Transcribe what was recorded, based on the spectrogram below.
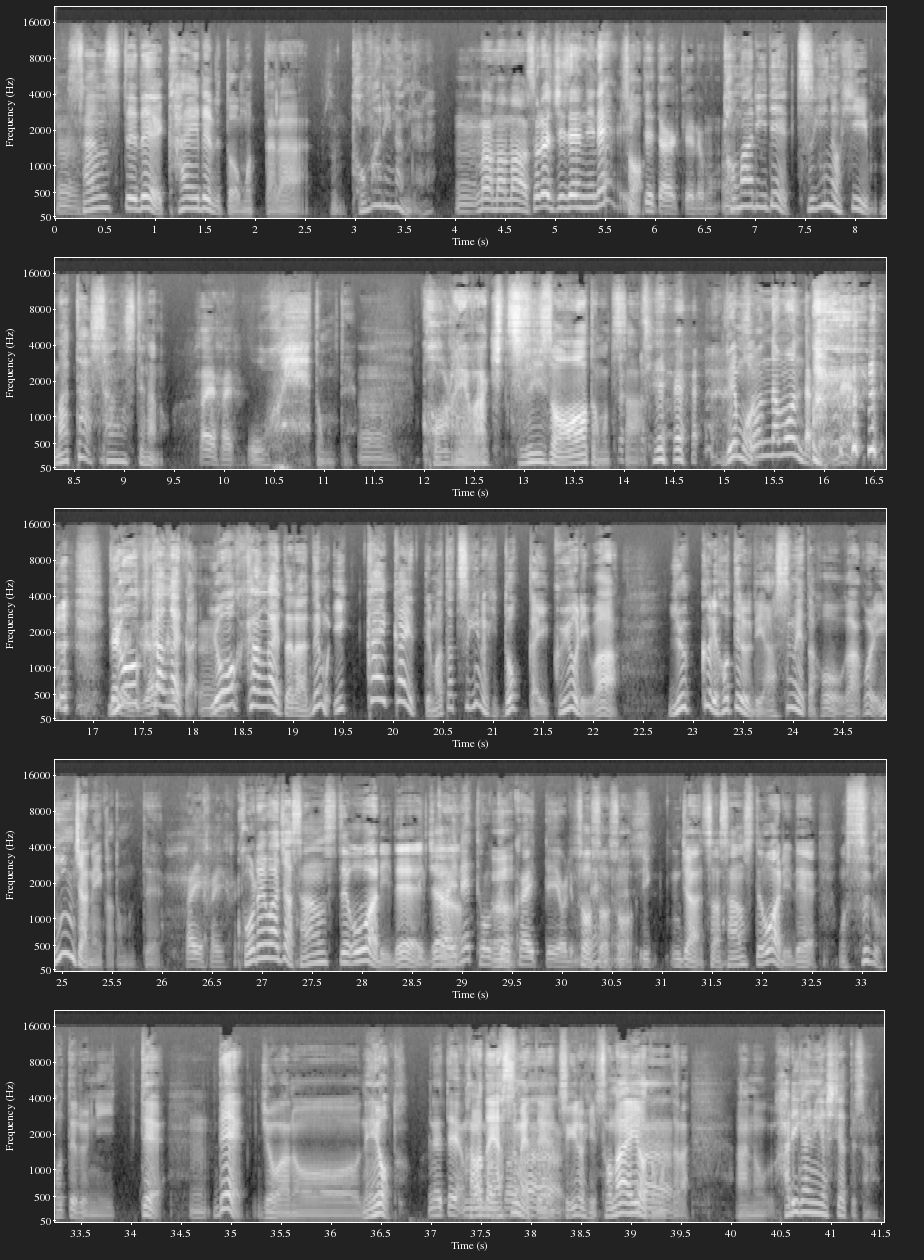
3ステで帰れると思ったら泊まりなんだよねうん、まあまあまあ、それは事前にね、言ってたけども。うん泊まりで次の日また3ステなのはいはい。おえーと思ってうん。これはきついぞーと思ってさ でもそんなもんだからね。よーく考えた。うんよーく考えたら、でも一回帰ってまた次の日どっか行くよりは、ゆっくりホテルで休めた方が、これいいんじゃねえかと思って。はいはいはい。これはじゃあ3ステ終わりで、一じゃあ。回ね、東京帰ってよりもね。そうそうそう。いじゃあさ、3ステ終わりで、もうすぐホテルに行って、で、じゃあ、あのー寝ようと。寝て、体休めて次の日備えようと思ったら、あの、張り紙がしてあってさ、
